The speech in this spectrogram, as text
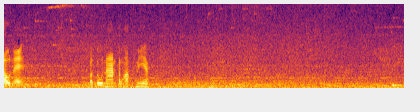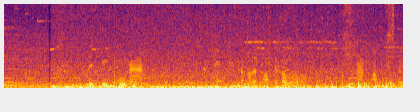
ទៅណែប្រទូណាមទាំងអស់គ្នា នេះគឺប្រទូណានតាមនៅតែអស់ទៅប្រទូណានអស់ទៀតទេ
